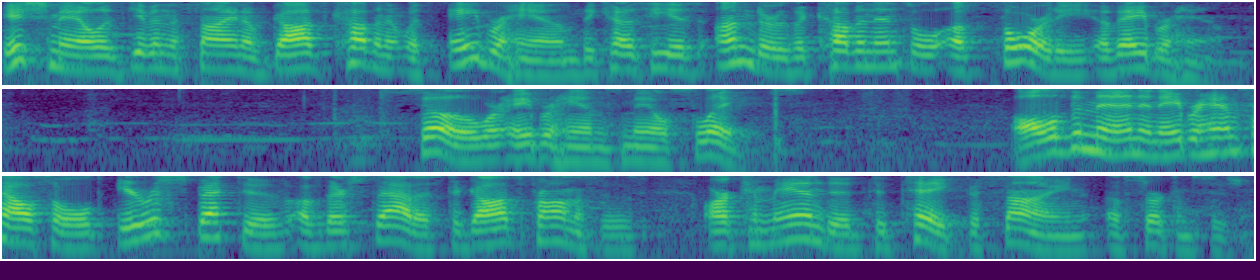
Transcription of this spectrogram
Ishmael is given the sign of God's covenant with Abraham because he is under the covenantal authority of Abraham. So were Abraham's male slaves. All of the men in Abraham's household, irrespective of their status to God's promises, are commanded to take the sign of circumcision.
